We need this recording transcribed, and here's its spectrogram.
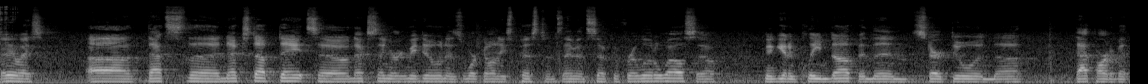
anyways, uh, that's the next update. So next thing we're gonna be doing is working on these pistons. They've been soaking for a little while, so I'm gonna get them cleaned up and then start doing uh, that part of it.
